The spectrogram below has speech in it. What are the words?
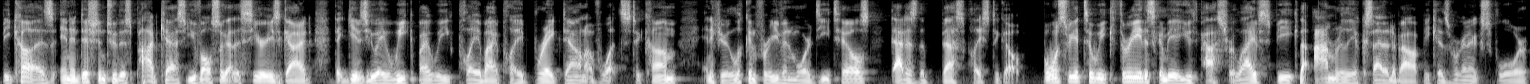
because, in addition to this podcast, you've also got the series guide that gives you a week by week, play by play breakdown of what's to come. And if you're looking for even more details, that is the best place to go. But once we get to week three, this is going to be a youth pastor live speak that I'm really excited about because we're going to explore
